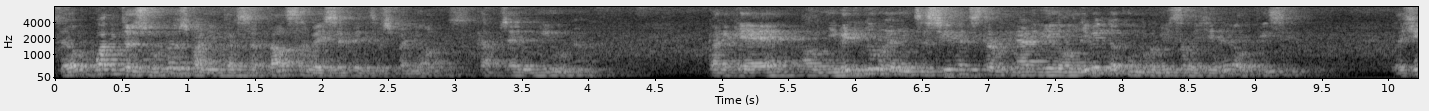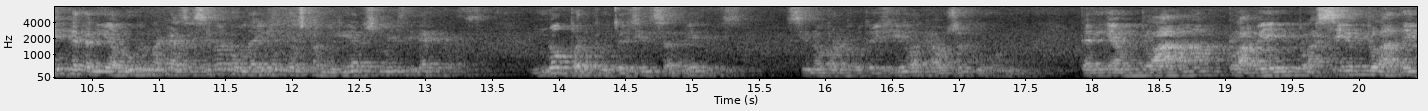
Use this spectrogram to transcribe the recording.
Sabeu quantes urnes van interceptar els serveis secrets espanyols? Cap zero ni una perquè el nivell d'organització era extraordinari i el nivell de compromís de la gent era altíssim. La gent que tenia l'urna a casa seva no ho deia els familiars més directes, no per protegir-se d'ells, sinó per protegir la causa comuna. Teníem pla, pla B, pla C, pla D,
